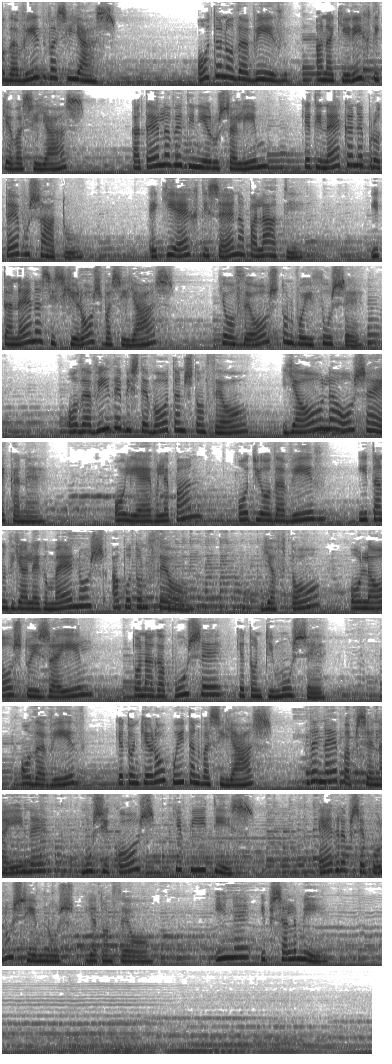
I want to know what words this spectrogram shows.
Ο Δαβίδ βασιλιάς Όταν ο Δαβίδ ανακηρύχθηκε βασιλιάς, κατέλαβε την Ιερουσαλήμ και την έκανε πρωτεύουσά του. Εκεί έχτισε ένα παλάτι. Ήταν ένας ισχυρός βασιλιάς και ο Θεός τον βοηθούσε. Ο Δαβίδ εμπιστευόταν στον Θεό για όλα όσα έκανε. Όλοι έβλεπαν ότι ο Δαβίδ ήταν διαλεγμένος από τον Θεό. Γι' αυτό ο λαός του Ισραήλ τον αγαπούσε και τον τιμούσε. Ο Δαβίδ και τον καιρό που ήταν βασιλιάς δεν έπαψε να είναι μουσικός και ποιητής. Έγραψε πολλούς ύμνους για τον Θεό. Είναι οι ψαλμοί.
